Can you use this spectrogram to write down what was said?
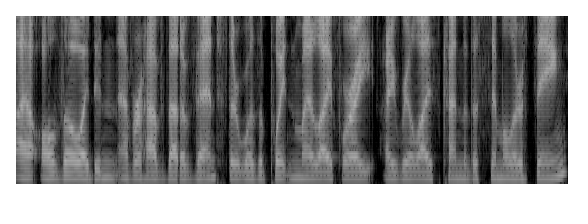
I, although I didn't ever have that event, there was a point in my life where I, I realized kind of the similar thing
